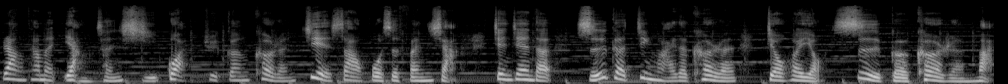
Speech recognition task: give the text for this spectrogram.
让他们养成习惯去跟客人介绍或是分享。渐渐的，十个进来的客人就会有四个客人买。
